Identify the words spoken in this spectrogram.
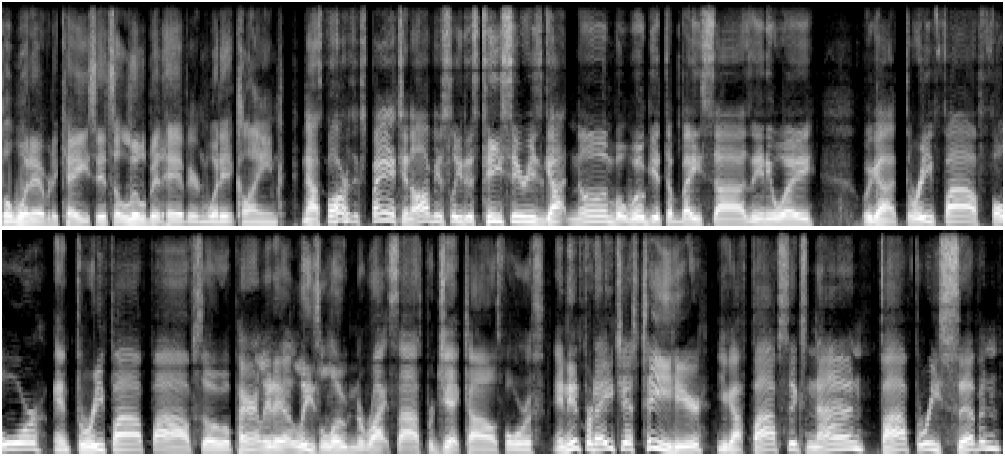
but whatever the case, it's a little bit heavier than what it claimed. Now, as far as expansion, obviously this T-Series got none, but we'll get the base size anyway. We got 354 and 355. So apparently they're at least loading the right size projectiles for us. And then for the HST here, you got 569, 537,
